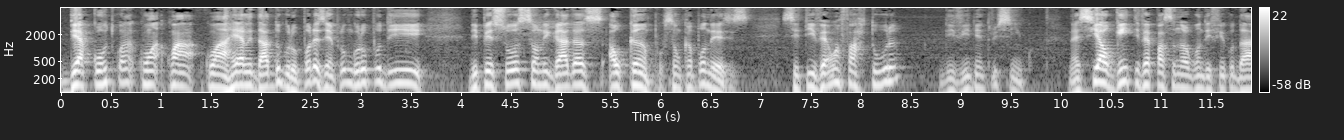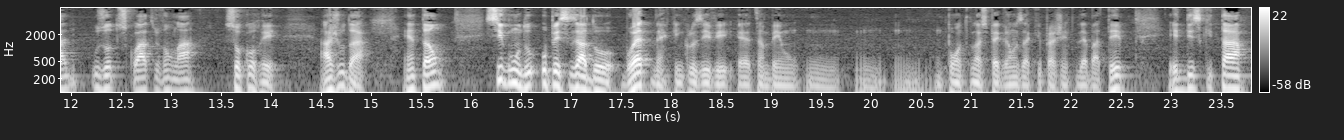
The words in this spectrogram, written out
de acordo com a, com, a, com, a, com a realidade do grupo. Por exemplo, um grupo de, de pessoas são ligadas ao campo, são camponeses. Se tiver uma fartura, divide entre os cinco. Né? Se alguém estiver passando alguma dificuldade, os outros quatro vão lá socorrer, ajudar. Então, segundo o pesquisador Boetner, que inclusive é também um, um, um, um ponto que nós pegamos aqui para a gente debater, ele diz que está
